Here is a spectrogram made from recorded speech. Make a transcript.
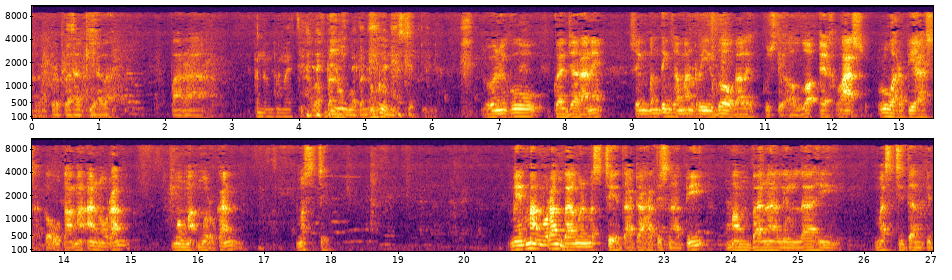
Malah berbahagialah para penunggu masjid. penunggu penunggu masjid. Lho niku ganjarane sing penting sama ridho kali Gusti Allah ikhlas luar biasa keutamaan orang memakmurkan masjid. Memang orang bangun masjid ada hadis Nabi mambana lillahi masjidan fid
